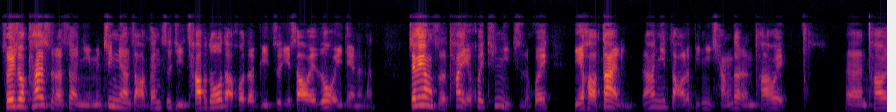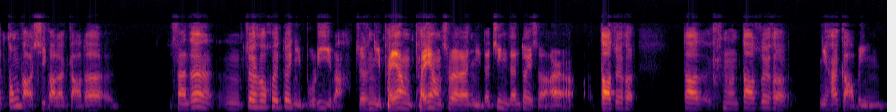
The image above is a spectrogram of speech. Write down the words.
所以说开始的时候，你们尽量找跟自己差不多的，或者比自己稍微弱一点的人，这个样子他也会听你指挥，也好带领。然后你找了比你强的人，他会，嗯，他会东搞西搞的，搞得，反正嗯，最后会对你不利吧？就是你培养培养出来了你的竞争对手，而到最后，到到最后你还搞不赢。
